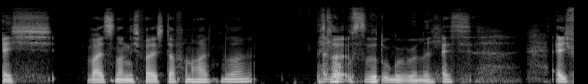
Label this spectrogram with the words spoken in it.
Ich weiß noch nicht, was ich davon halten soll. Ich Also, glaube, es wird ungewöhnlich. Ich, ich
